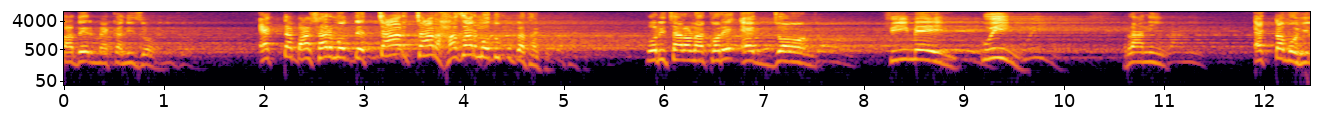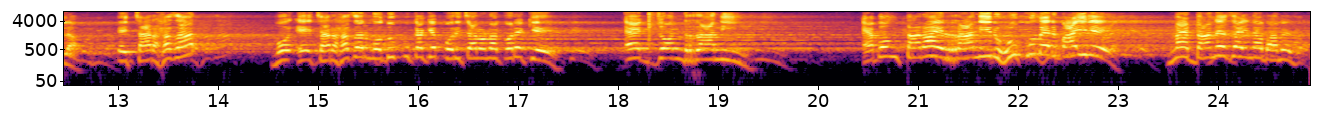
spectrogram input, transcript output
তাদের মেকানিজম একটা বাসার মধ্যে চার চার হাজার মধুপুকা থাকে। পরিচালনা করে একজন ফিমেল কুইন, রানী, একটা মহিলা। এই চার হাজার এই চার হাজার মধুপুকাকে পরিচালনা করে কে? একজন রানী। এবং তারাই রানীর হুকুমের বাইরে না ডানে যায়, না বামে যায়।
